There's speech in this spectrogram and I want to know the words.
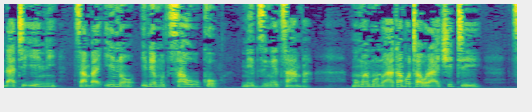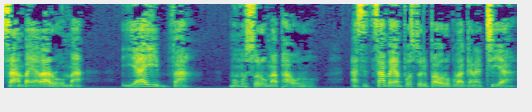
Ndati ini tsamba ino ine mutsauko nedzimwe tsamba. Mumwe munhu akambotaura achiti tsamba yavaroma yaibva mumusoro mapauro asi tsamba yeapostori pauro kuvagaratiya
